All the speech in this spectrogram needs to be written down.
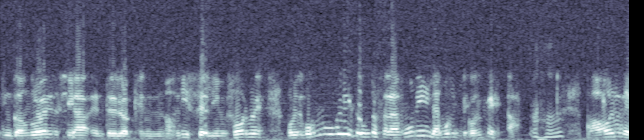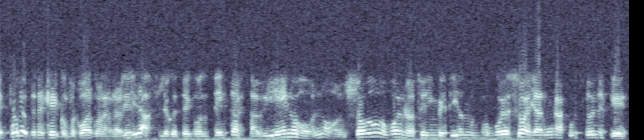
incongruencia entre lo que nos dice el informe, porque como muy preguntas a la MUNI, la MUNI te contesta. Ahora después lo tenés que comprobar con la realidad, si lo que te contesta está bien o no. Yo, bueno, estoy investigando un poco eso, hay algunas cuestiones que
